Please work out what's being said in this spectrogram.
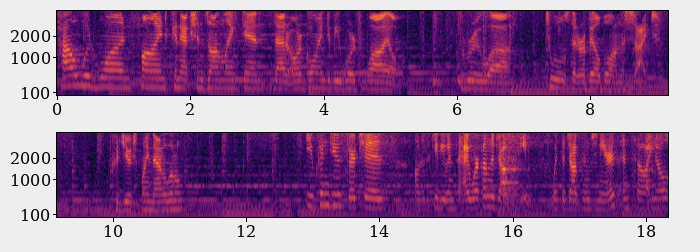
How would one find connections on LinkedIn that are going to be worthwhile through uh, tools that are available on the site? Could you explain that a little? You can do searches. I'll just give you insight. I work on the jobs team with the jobs engineers, and so I know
